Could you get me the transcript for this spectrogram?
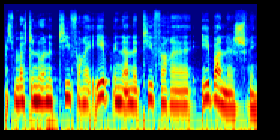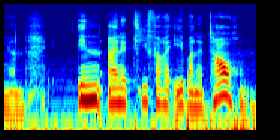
Ich möchte nur eine tiefere in eine tiefere Ebene schwingen, in eine tiefere Ebene tauchen.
